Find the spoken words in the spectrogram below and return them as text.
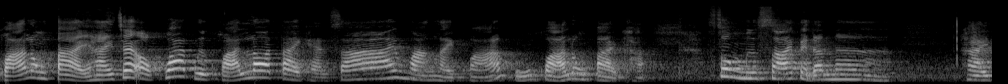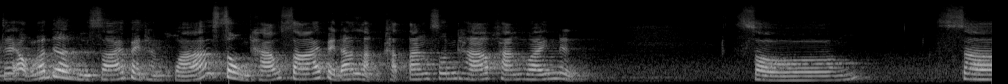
ขวาลงไป หายใจออกวาดมือขวาลอดใต้แขนซ้าย วางไหล่ขวา หูขวาลงไปค่ะ ส่งมือซ้ายไปด้านหน้า หายใจออกแล้วเดินมือซ้ายไปทางขวา ส่งเท้าซ้ายไปด้านหลังค่ะ ตั้งส้นเท้าค้างไว้หนึ่ง สอง สา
